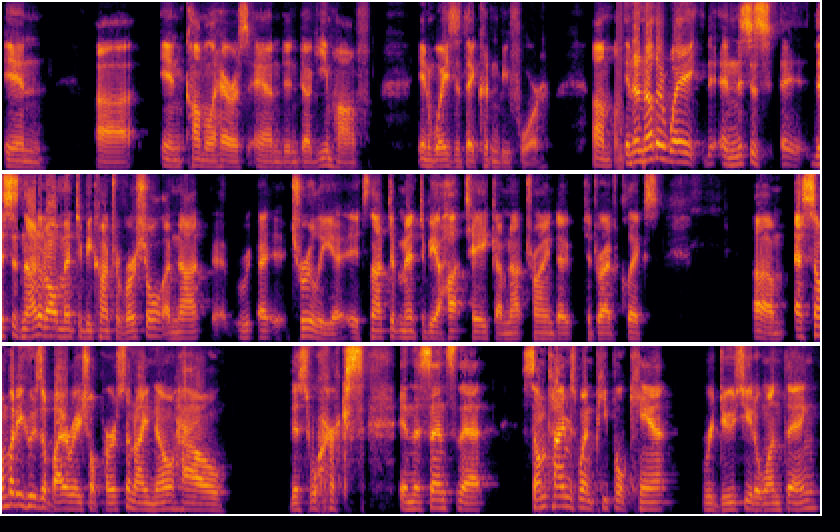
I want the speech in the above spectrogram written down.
in uh, in Kamala Harris and in Doug Emhoff in ways that they couldn't before. Um, in another way, and this is uh, this is not at all meant to be controversial. I'm not uh, uh truly. Uh, it's not meant to be a hot take. I'm not trying to to drive clicks. Um, as somebody who's a biracial person, I know how this works in the sense that sometimes when people can't reduce you to one thing,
